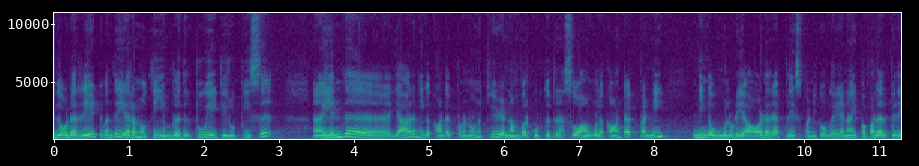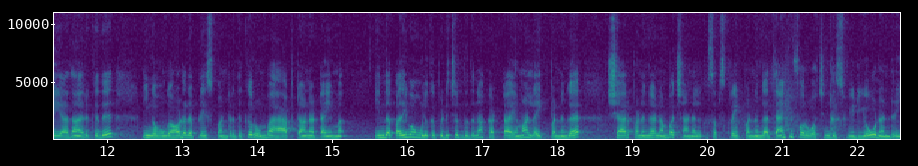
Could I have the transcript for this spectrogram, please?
இதோட ரேட் வந்து இரநூத்தி எண்பது டூ எயிட்டி ருபீஸு எந்த யாரை நீங்கள் காண்டாக்ட் பண்ணணும்னு கீழே நம்பர் கொடுத்துட்றேன். ஸோ அவங்கள காண்டாக்ட் பண்ணி நீங்கள் உங்களுடைய ஆர்டரை ப்ளேஸ் பண்ணிக்கோங்க. ஏன்னா இப்போ வளர்ப்பிறையாக தான் இருக்குது. நீங்கள் உங்கள் ஆர்டரை ப்ளேஸ் பண்ணுறதுக்கு ரொம்ப ஆப்டான டைமு இந்த பதிவு உங்களுக்கு பிடிச்சிருந்ததுன்னா கட்டாயமாக லைக் பண்ணுங்கள் ஷேர் பண்ணுங்கள் நம்ம சேனலுக்கு சப்ஸ்கிரைப் பண்ணுங்கள் தேங்க்யூ ஃபார் வாட்சிங் திஸ் வீடியோ நன்றி.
